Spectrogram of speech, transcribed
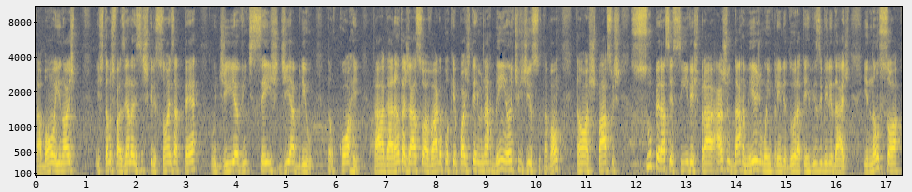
tá bom? E nós estamos fazendo as inscrições até o dia 26 de abril. Então corre, tá? Garanta já a sua vaga porque pode terminar bem antes disso, tá bom? Então, espaços super acessíveis para ajudar mesmo o empreendedor a ter visibilidade. E não só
